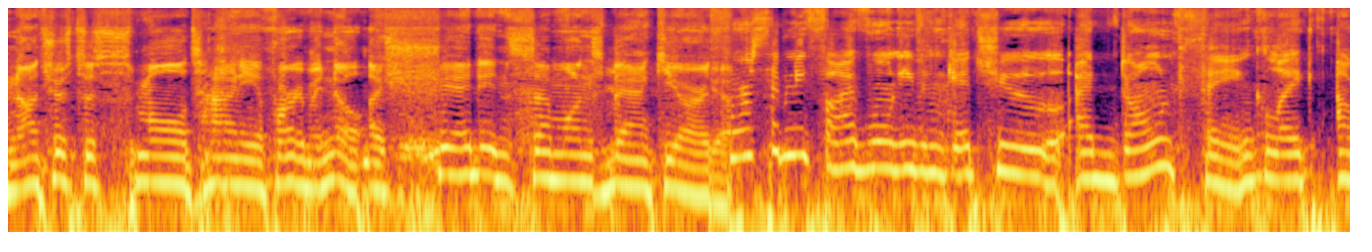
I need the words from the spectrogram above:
not just a small, tiny apartment. No, a shed in someone's backyard. 475 won't even get you, I don't think, like a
